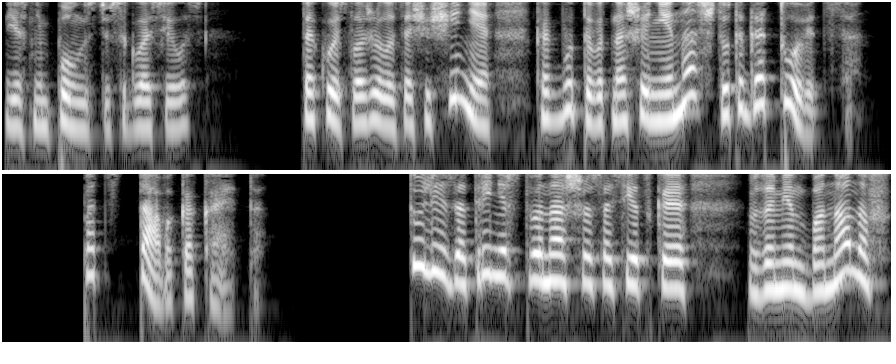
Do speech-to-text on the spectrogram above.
Я с ним полностью согласилась. Такое сложилось ощущение, как будто в отношении нас что-то готовится. Подстава какая-то. То ли за тренерство наше соседское взамен бананов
